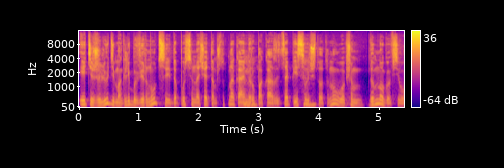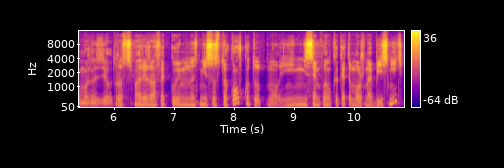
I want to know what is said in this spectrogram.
эти же люди могли бы вернуться и, допустим, начать там что-то на камеру Мгм. показывать, записывать Мгм. что-то. Ну, в общем, да много всего можно сделать. Просто смотри, Раф, какую именно несостыковку тут, ну, и не совсем понял, как это можно объяснить,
